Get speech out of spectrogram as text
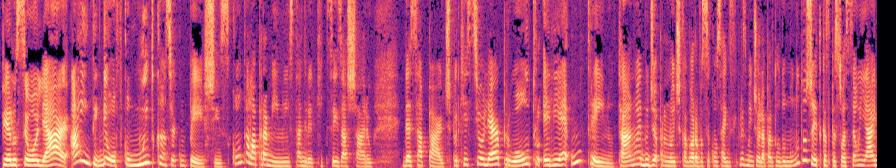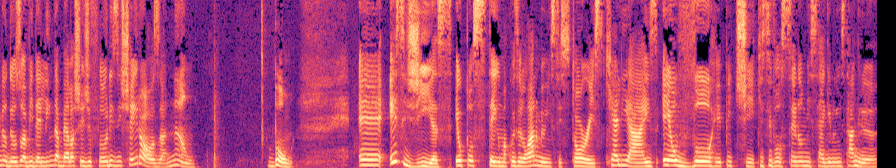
pelo seu olhar. Ah, entendeu? Ficou muito câncer com peixes. Conta lá pra mim no Instagram o que, que vocês acharam dessa parte. Porque esse olhar pro outro, ele é um treino, tá? Não é do dia pra noite que agora você consegue simplesmente olhar para todo mundo do jeito que as pessoas são e, ai meu Deus, a vida é linda, bela, cheia de flores e cheirosa. Não. Bom, é, esses dias eu postei uma coisa lá no meu Insta Stories que, aliás, eu vou repetir: que se você não me segue no Instagram,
